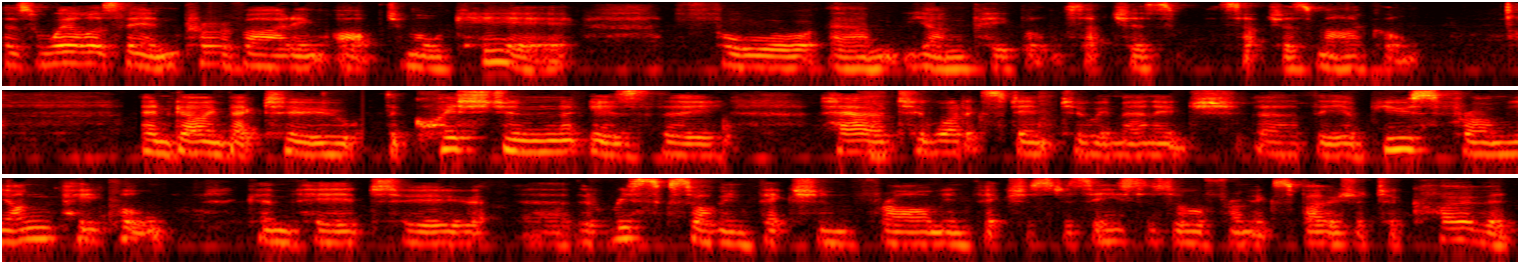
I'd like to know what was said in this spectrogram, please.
as well as then providing optimal care for um, young people such as such as Michael. And going back to the question is the how to what extent do we manage uh, the abuse from young people compared to uh, the risks of infection from infectious diseases or from exposure to COVID.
